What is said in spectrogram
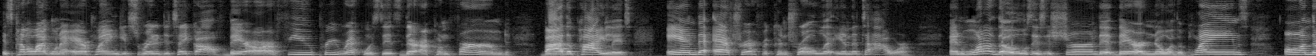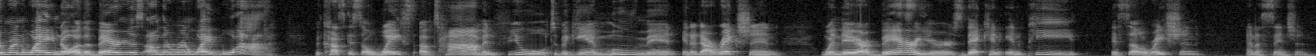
It's kind of like when an airplane gets ready to take off. There are a few prerequisites that are confirmed by the pilot and the air traffic controller in the tower. And one of those is assuring that there are no other planes on the runway, no other barriers on the runway. Why? Because it's a waste of time and fuel to begin movement in a direction when there are barriers that can impede acceleration and ascension.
